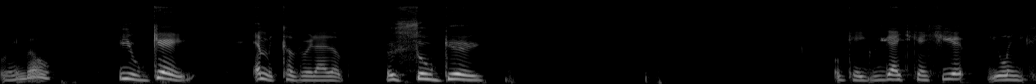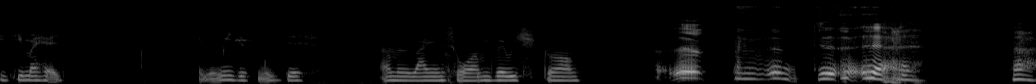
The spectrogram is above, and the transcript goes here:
Rainbow? Ew, gay. Let me cover that up. That's so gay. Okay, you guys can see it. You only can see my head. And let me just move this. I'm a lion, so I'm very strong. Alright.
